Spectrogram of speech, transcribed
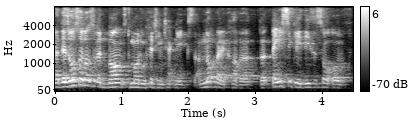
Uh, there's also lots of advanced model fitting techniques that I'm not going to cover, but basically these are sort of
